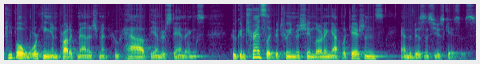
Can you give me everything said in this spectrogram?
people working in product management who have the understandings, who can translate between machine learning applications and the business use cases.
